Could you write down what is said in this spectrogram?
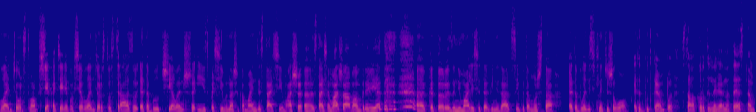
волонтерства. Все хотели по все волонтерство сразу. Это был челлендж, и спасибо нашей команде Стасе и Маше. Э, Стася, Маша, вам привет, э, которые занимались этой организацией, потому что это было действительно тяжело. Этот буткемп стал крутым, наверное, тестом,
